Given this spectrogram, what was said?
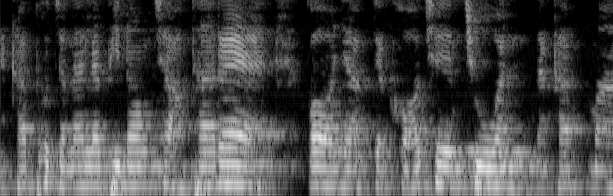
นะครับเพราะฉะนั้นแล้วพี่น้องชาวท่าแร่ก็อยากจะขอเชิญชวนนะครับมา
